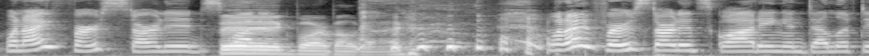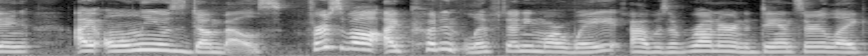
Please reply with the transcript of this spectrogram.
when I first started squatting, Big barbell guy. when I first started squatting and deadlifting, I only used dumbbells. First of all, I couldn't lift any more weight. I was a runner and a dancer. Like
